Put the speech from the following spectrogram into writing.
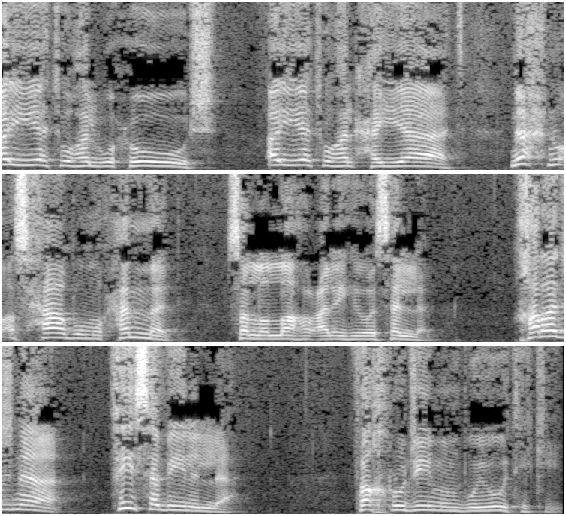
أيتها الوحوش أيتها الحيات نحن أصحاب محمد صلى الله عليه وسلم خرجنا في سبيل الله. فاخرجي من بيوتك.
